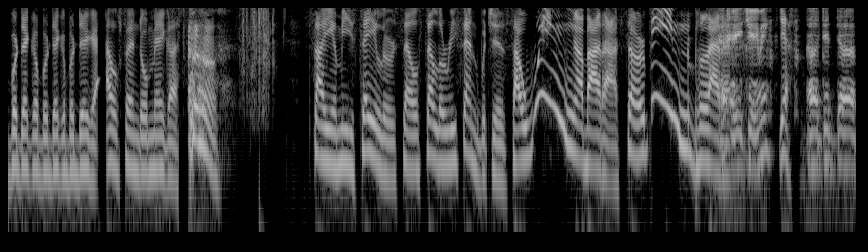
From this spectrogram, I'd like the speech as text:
bodega, bodega, bodega, alpha and omega. Siamese sailors sell celery sandwiches. Sawing about serving platter. Hey, Jamie. Yes. Uh, did uh,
